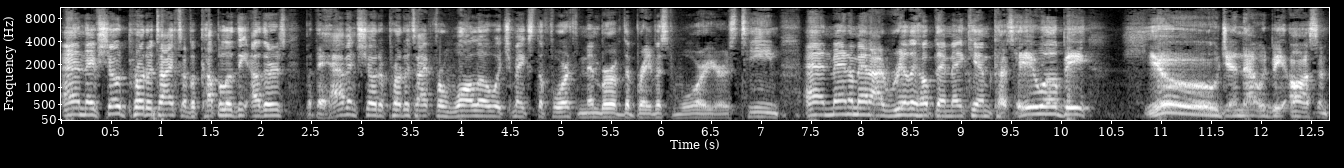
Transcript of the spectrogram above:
and they've showed prototypes of a couple of the others, but they haven't showed a prototype for Wallow, which makes the fourth member of the Bravest Warriors team. And man oh man, I really hope they make him, because he will be huge, and that would be awesome.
